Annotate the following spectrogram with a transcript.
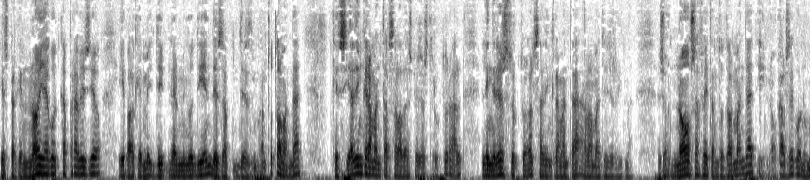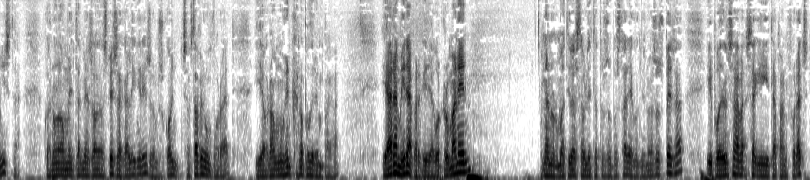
que és perquè no hi ha hagut cap previsió i pel que hem, hem vingut dient des de, des, en tot el mandat, que si ha d'incrementar-se la despesa estructural, l'ingrés estructural s'ha d'incrementar en el mateix ritme. Això no s'ha fet en tot el mandat i no cal ser economista. Quan un augmenta més la despesa que l'ingrés, doncs cony, s'està fent un forat i hi haurà un moment que no podrem pagar. I ara mira, perquè hi ha hagut romanent, la normativa d'estabilitat pressupostària continua suspesa i podem seguir tapant forats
